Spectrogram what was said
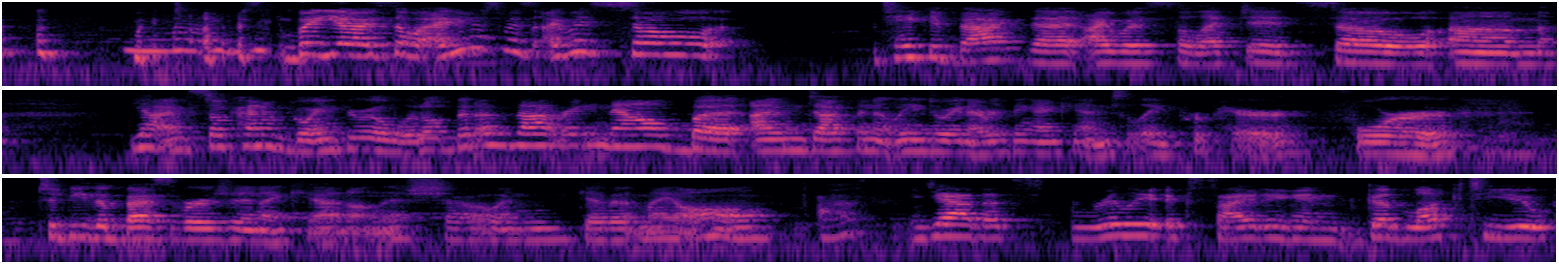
but yeah, so I just was I was so taken back that I was selected. So um yeah, I'm still kind of going through a little bit of that right now, but I'm definitely doing everything I can to like prepare for to be the best version I can on this show and give it my all. Awesome. Yeah, that's really exciting and good luck to you.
